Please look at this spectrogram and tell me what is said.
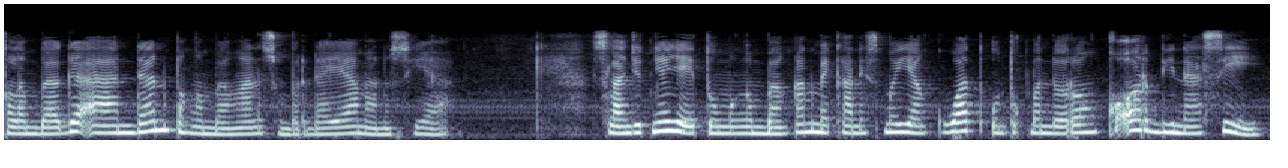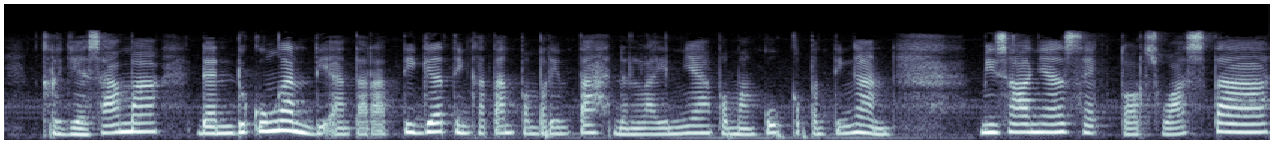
kelembagaan, dan pengembangan sumber daya manusia. Selanjutnya yaitu mengembangkan mekanisme yang kuat untuk mendorong koordinasi, kerjasama, dan dukungan di antara tiga tingkatan pemerintah dan lainnya pemangku kepentingan misalnya sektor swasta,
